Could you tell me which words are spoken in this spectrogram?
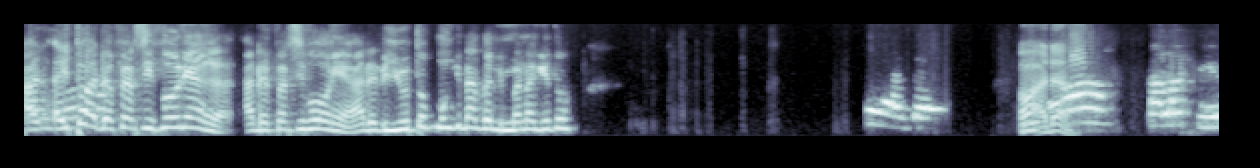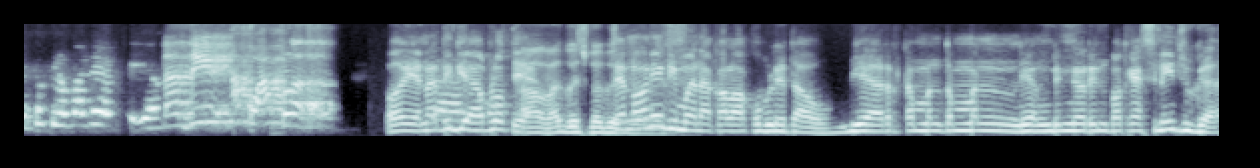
A- itu ada versi fullnya nggak? Ada versi fullnya? Ada di YouTube mungkin atau di mana gitu? Iya, ada. Oh ada. Oh, kalau di YouTube belum ada ya, ya? Nanti aku upload. Oh ya nanti diupload ya. Oh bagus bagus. Channelnya di mana kalau aku boleh tahu? Biar teman-teman yang dengerin podcast ini juga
